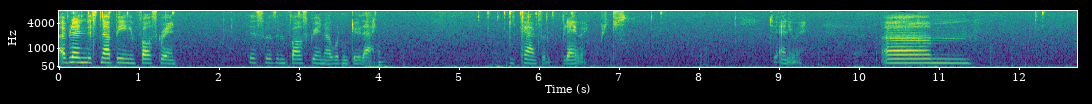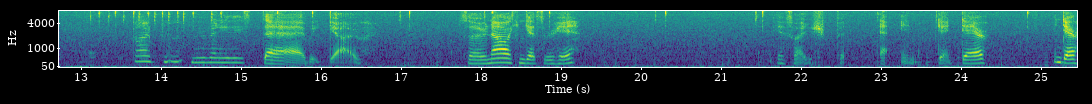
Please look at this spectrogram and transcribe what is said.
I blame this not being in full screen. If this was in full screen, I wouldn't do that. You can't really blame it. Anyway. Um... Can I move any of these? There we go. So now I can get through here. If I just put that in there, in there.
